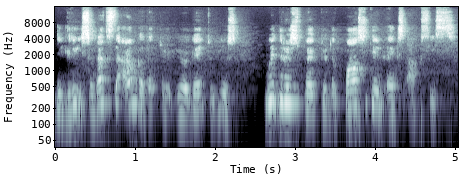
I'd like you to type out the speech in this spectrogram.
degrees. So that's the angle that you're, you're going to use with respect to the positive x-axis.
